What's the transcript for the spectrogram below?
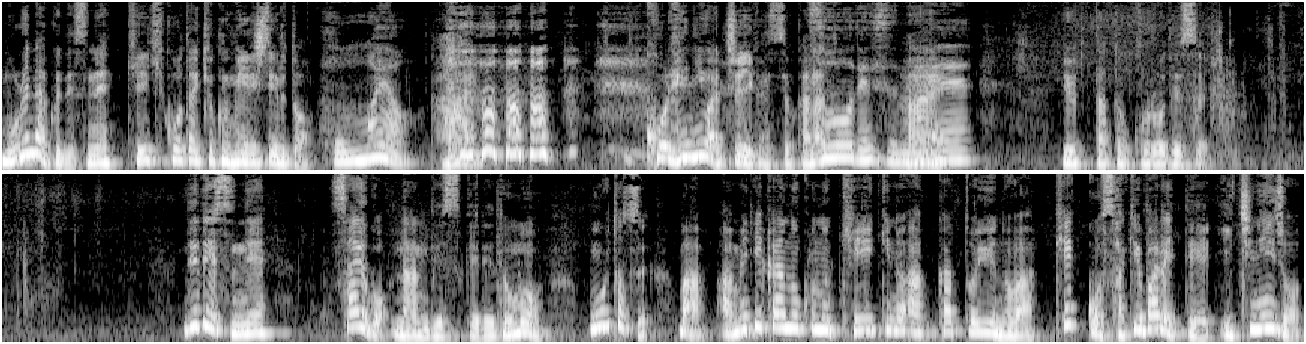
漏れなくですね、景気後退局面にしていると。ほんまや。はい。これには注意が必要かなと。そうですね。はい。言ったところです。でですね、最後なんですけれども、もう一つ、まあ、アメリカのこの景気の悪化というのは結構叫ばれて1年以上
